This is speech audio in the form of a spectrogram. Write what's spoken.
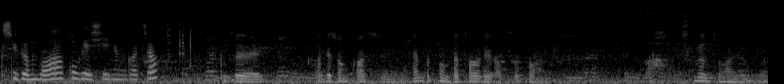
지금 뭐 하고 계시는 거죠? 이제 가기 전까지 핸드폰 배터리가 없어서 아, 충전 좀 하려고요.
